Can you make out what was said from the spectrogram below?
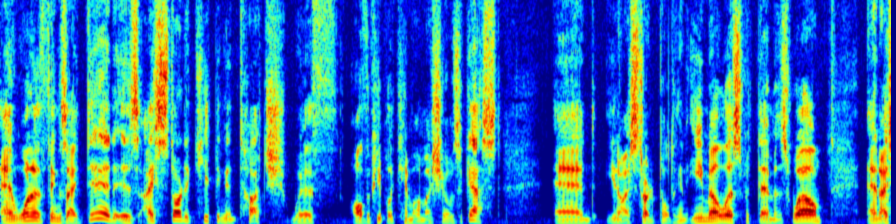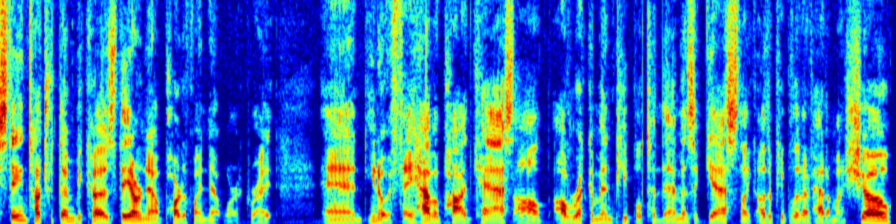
And one of the things I did is I started keeping in touch with all the people that came on my show as a guest. And, you know, I started building an email list with them as well. And I stay in touch with them because they are now part of my network, right? and you know if they have a podcast i'll i'll recommend people to them as a guest like other people that i've had on my show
